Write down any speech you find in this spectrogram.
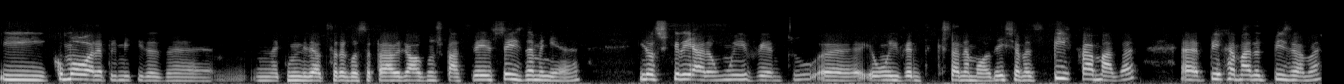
e com uma hora permitida na, na comunidade de Saragoça para abrir algum espaço é às 6 da manhã, eles criaram um evento, eh, um evento que está na moda e chama-se Pijamada, eh, Pijamada de Pijama,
